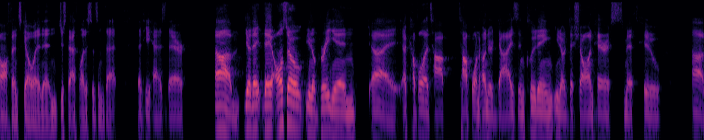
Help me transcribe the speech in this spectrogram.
offense going and just the athleticism that that he has there. Um, you know, they they also you know bring in uh, a couple of top top 100 guys, including you know DeShawn Harris Smith, who uh,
